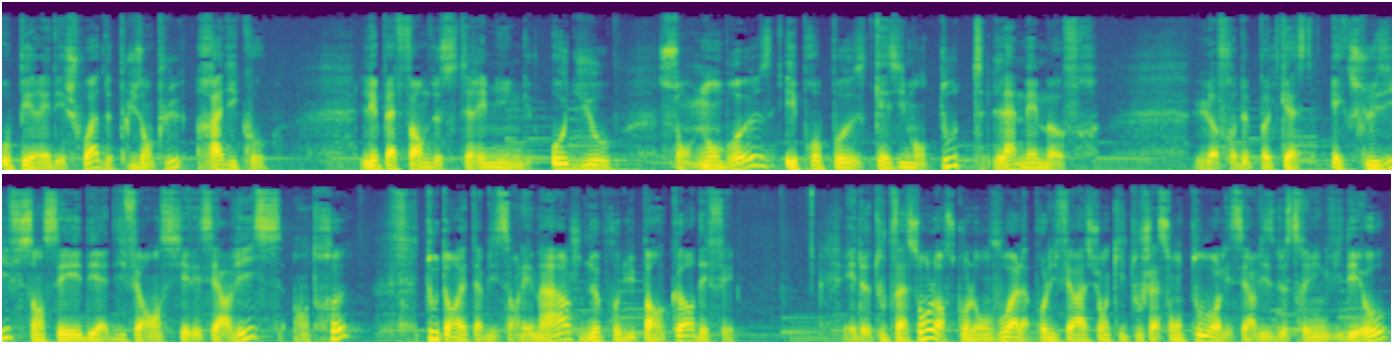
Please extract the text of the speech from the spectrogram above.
opérer des choix de plus en plus radicaux. Les plateformes de streaming audio sont nombreuses et proposent quasiment toutes la même offre. L'offre de podcast exclusif, censée aider à différencier les services entre eux, tout en rétablissant les marges, ne produit pas encore d'effet. Et de toute façon, lorsqu'on voit la prolifération qui touche à son tour les services de streaming vidéo,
